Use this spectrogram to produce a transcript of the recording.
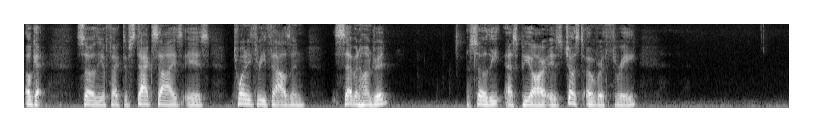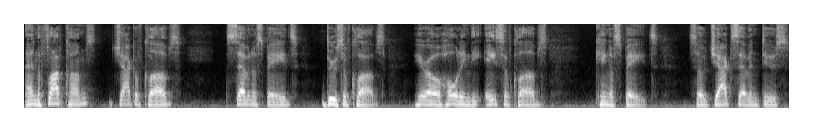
Okay, so the effective stack size is 23,700. So the SPR is just over three. And the flop comes Jack of clubs, Seven of spades, Deuce of clubs. Hero holding the Ace of clubs, King of spades. So Jack, Seven, Deuce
